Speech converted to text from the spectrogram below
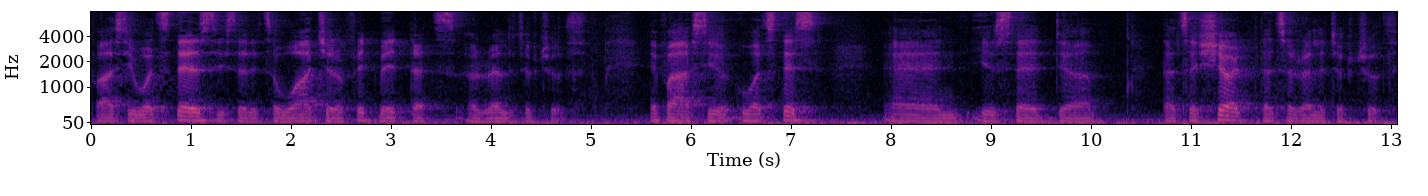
If I asked you what's this, you said it's a watch or a Fitbit, that's a relative truth if I asked you, what's this? And you said, uh, that's a shirt, that's a relative truth.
